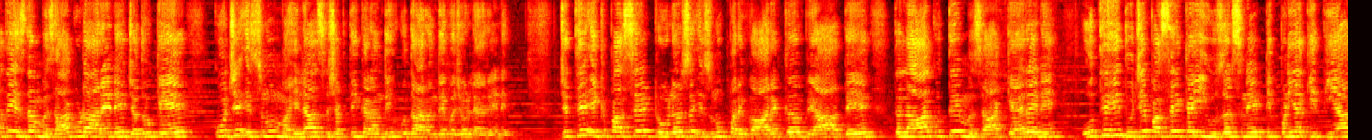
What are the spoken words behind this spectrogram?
ਅਤੇ ਇਸ ਦਾ ਮਜ਼ਾਕ ਉਡਾ ਰਹੇ ਨੇ ਜਦੋਂ ਕਿ ਕੁਝ ਇਸ ਨੂੰ ਮਹਿਲਾ ਸਸ਼ਕਤੀਕਰਨ ਦੀ ਉਦਾਹਰਨ ਦੇ ਵਜੋਂ ਲੈ ਰਹੇ ਨੇ। ਜਿੱਥੇ ਇੱਕ ਪਾਸੇ ਟ੍ਰੋਲਰਸ ਇਸ ਨੂੰ ਪਰਿਵਾਰਕ ਵਿਆਹ ਅਤੇ ਤਲਾਕ ਉੱਤੇ ਮਜ਼ਾਕ ਕਹਿ ਰਹੇ ਨੇ, ਉੱਥੇ ਹੀ ਦੂਜੇ ਪਾਸੇ ਕਈ ਯੂਜ਼ਰਸ ਨੇ ਟਿੱਪਣੀਆਂ ਕੀਤੀਆਂ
